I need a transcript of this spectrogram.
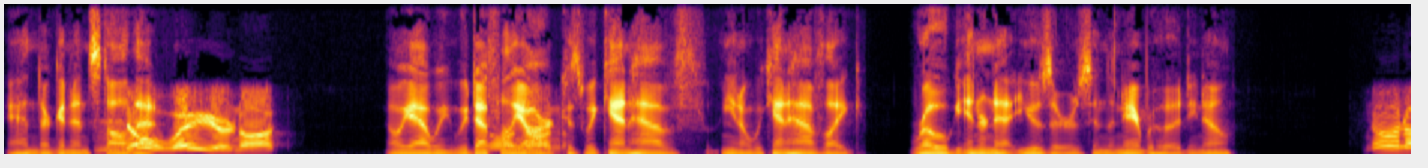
and they're going to install no that. way, you're not. Oh yeah, we, we definitely no, are no. because we can't have you know we can't have like rogue internet users in the neighborhood, you know. No, no,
